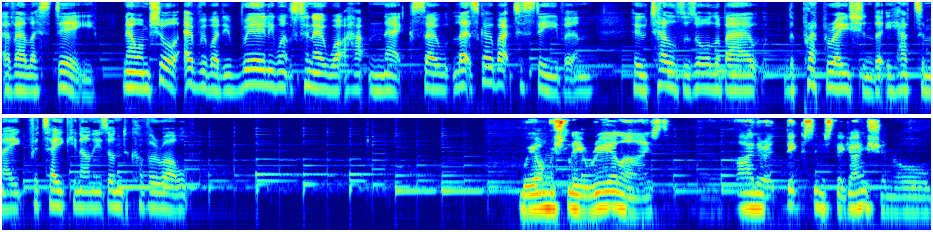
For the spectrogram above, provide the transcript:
of LSD. Now, I'm sure everybody really wants to know what happened next, so let's go back to Stephen, who tells us all about the preparation that he had to make for taking on his undercover role. We obviously realised, uh, either at Dick's instigation or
